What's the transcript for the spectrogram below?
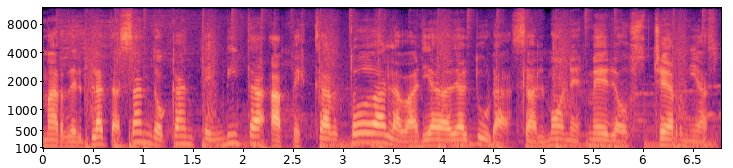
Mar del Plata, Sandocan te invita a pescar toda la variada de altura, salmones, meros, chernias,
